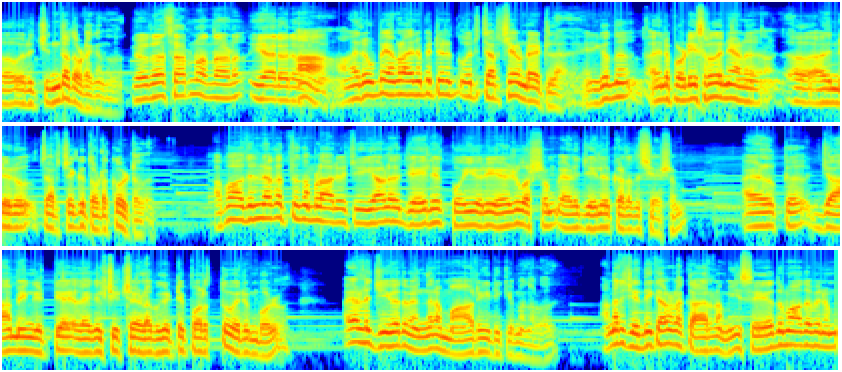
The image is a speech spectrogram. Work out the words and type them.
ഒരു ചിന്ത തുടങ്ങുന്നത്. സാറിനും അന്നാണ് ഈ ആലോചന ആ അങ്ങനെ അതിനു മുമ്പ് ഞങ്ങൾ അതിനെപ്പറ്റി ഒരു ഒരു ചർച്ച ഉണ്ടായിട്ടില്ല. എനിക്കൊന്ന് അതിന്റെ പ്രൊഡ്യൂസർ തന്നെയാണ് അതിന്റെ ഒരു ചർച്ചയ്ക്ക് തുടക്കമിട്ടത് അപ്പോൾ അതിനകത്ത് നമ്മൾ ആലോചിച്ചു ഇയാൾ ജയിലിൽ പോയി ഒരു ഏഴ് വർഷം അയാൾ ജയിലിൽ കിടന്ന ശേഷം അയാൾക്ക് ജാമ്യം കിട്ടി അല്ലെങ്കിൽ ശിക്ഷ ഇളവ് കിട്ടി പുറത്തു വരുമ്പോൾ അയാളുടെ ജീവിതം എങ്ങനെ മാറിയിരിക്കുമെന്നുള്ളത് അങ്ങനെ ചിന്തിക്കാനുള്ള കാരണം ഈ സേതുമാധവനും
